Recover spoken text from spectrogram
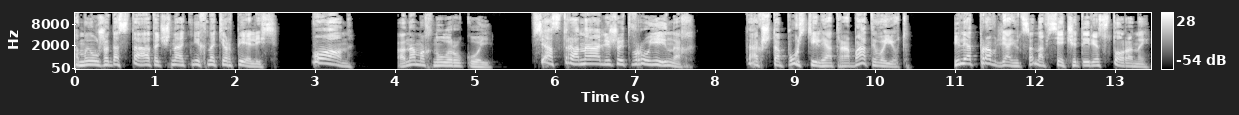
а мы уже достаточно от них натерпелись. Вон!» Она махнула рукой. «Вся страна лежит в руинах. Так что пусть или отрабатывают, или отправляются на все четыре стороны.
